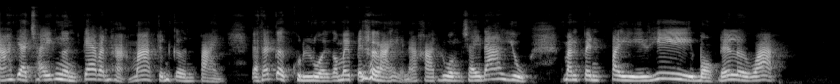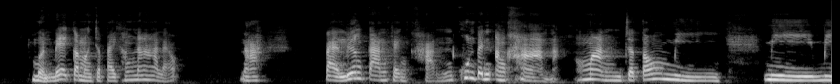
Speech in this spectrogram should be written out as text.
นะอย่าใช้เงินแก้ปัญหามากจนเกินไป แต่ถ้าเกิดคุณรวยก็ไม่เป็นไรนะคะ ดวงใช้ได้อยู่ มันเป็นปีที่บอกได้เลยว่า เหมือนเมฆกำลังจะไปข้างหน้าแล้วนะแต่เรื่องการแข่งขันคุณเป็นอังคารอะมันจะต้องมีมีมี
